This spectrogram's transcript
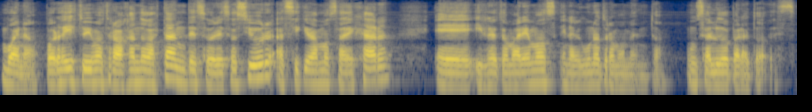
Bueno, por hoy estuvimos trabajando bastante sobre Saussure, así que vamos a dejar eh, y retomaremos en algún otro momento. Un saludo para todos.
